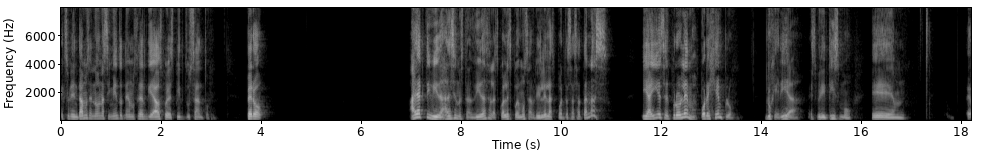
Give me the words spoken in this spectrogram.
experimentamos el nuevo nacimiento, tenemos que ser guiados por el Espíritu Santo. Pero hay actividades en nuestras vidas a las cuales podemos abrirle las puertas a Satanás. Y ahí es el problema. Por ejemplo, brujería, espiritismo. Em, eh,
